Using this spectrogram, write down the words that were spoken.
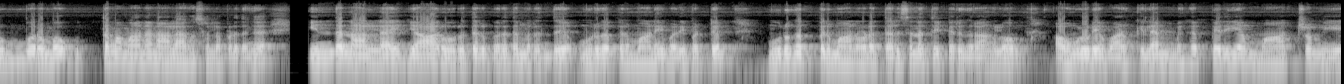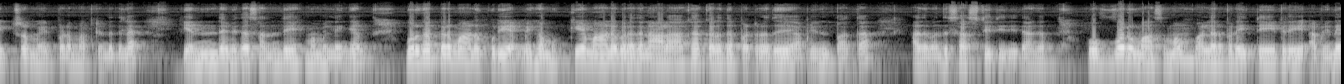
ரொம்ப ரொம்ப உத்தமமான நாளாக சொல்லப்படுதுங்க. இந்த நாளில் யார் ஒருத்தர் விரதம் இருந்து முருகப்பெருமானை வழிபட்டு முருகப்பெருமானோட தரிசனத்தை பெறுகிறாங்களோ அவங்களுடைய வாழ்க்கையில் மிகப்பெரிய மாற்றம் ஏற்றம் ஏற்படும் அப்படின்றதுல எந்தவித சந்தேகமும் இல்லைங்க. முருகப்பெருமானுக்குரிய மிக முக்கியமான விரத நாளாக கருதப்படுறது அப்படின்னு பார்த்தா அது வந்து சஷ்டி திதி தாங்க. ஒவ்வொரு மாதமும் வளர்பிறை தேய்பிறை அப்படின்னு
